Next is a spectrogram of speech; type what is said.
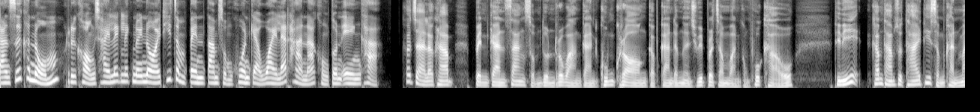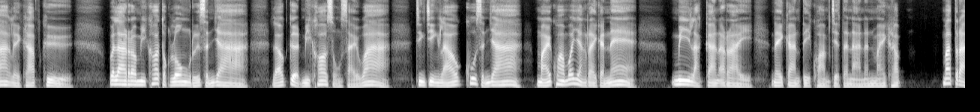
การซื้อขนมหรือของใช้เล็กๆ น้อยๆ ที่จำเป็นตามสมควรแก่วัยและฐานะของตนเองค่ะเข้าใจแล้วครับ เป็นการสร้างสมดุลระหว่างการคุ้มครองกับการดำเนินชีวิตประจำวันของพวกเขา ทีนี้คำถามสุดท้ายที่สำคัญมากเลยครับ คือ เวลาเรามีข้อตกลงหรือสัญญา แล้วเกิดมีข้อสงสัยว่า จริง ๆ แล้วคู่สัญญา หมายความว่าอย่างไรกันแน่ มีหลักการอะไรในการตีความเจตนานั้นไหมครับ มาตรา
